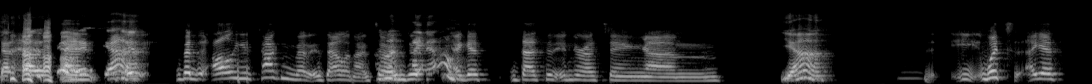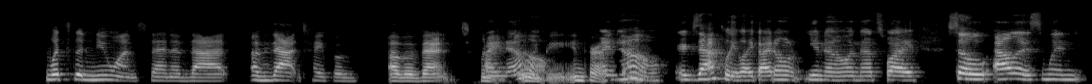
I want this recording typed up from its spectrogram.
That's how And yeah. it- but all he's talking about is Al Anon. So Uh-huh, I'm just, I know. I guess that's an interesting, um, yeah. what's, I guess, what's the nuance then of that, of that type of of event. I know. would be I know exactly. Like I don't, you know, and that's why. So Alice, when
